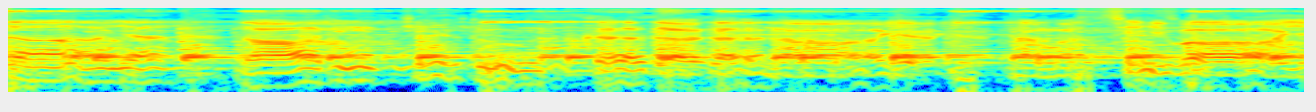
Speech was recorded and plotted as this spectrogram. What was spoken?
सुरार्चिताय दारिद्र्यदुःखदहनाय नमः शिवाय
